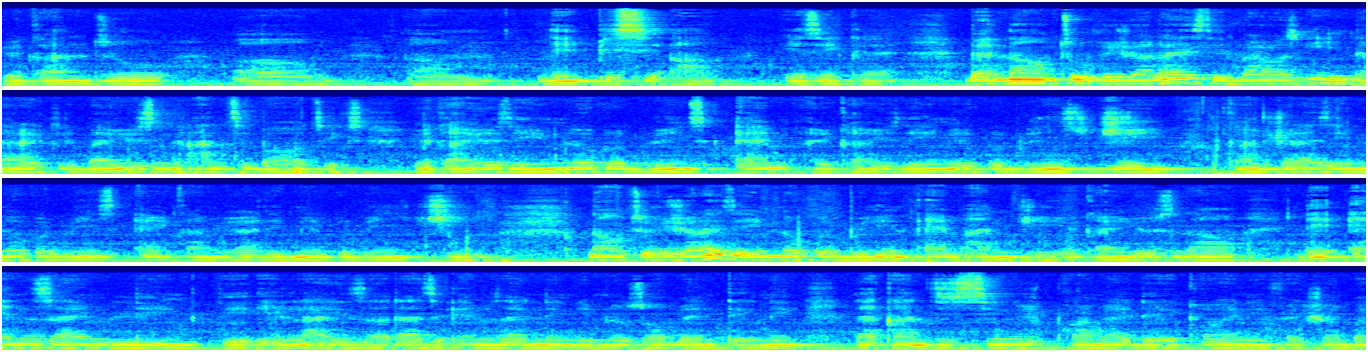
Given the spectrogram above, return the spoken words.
you can do um, um, the PCR Is it clear? But now to visualize the virus indirectly by using the antibiotics, you can use the immunoglobulins M you can use the immunoglobulins G. You can visualize the immunoglobulins M, you can visualize the immunoglobulins G. Now to visualize the immunoglobulin M and G, you can use now the enzyme link, the ELISA, that's the enzyme link immunosorbent technique that can distinguish primary the recurrent infection by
